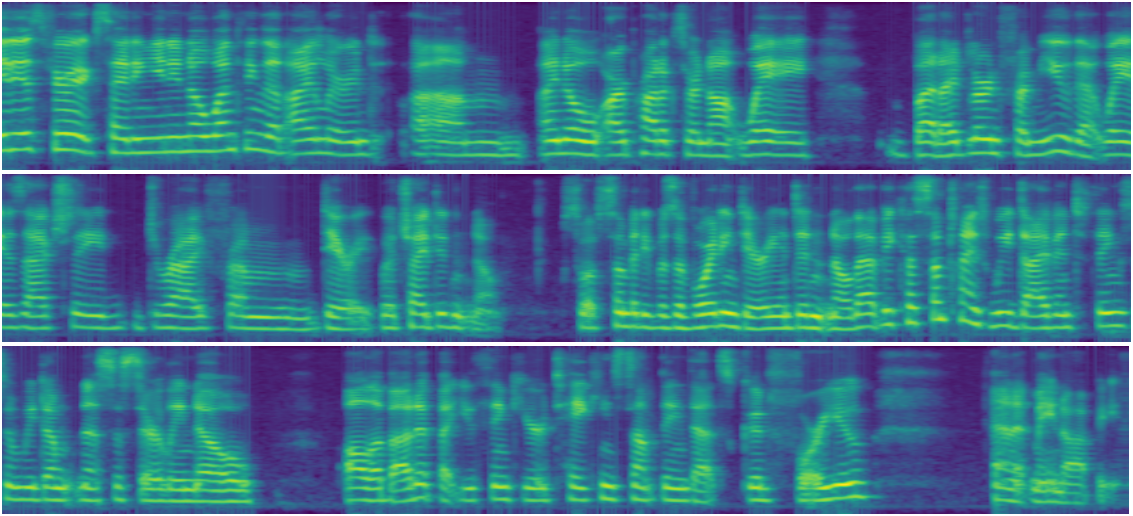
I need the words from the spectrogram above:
It is very exciting. And you know, one thing that I learned, um, I know our products are not whey, but I'd learned from you that whey is actually derived from dairy, which I didn't know. So if somebody was avoiding dairy and didn't know that, because sometimes we dive into things and we don't necessarily know all about it, but you think you're taking something that's good for you, and it may not be.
